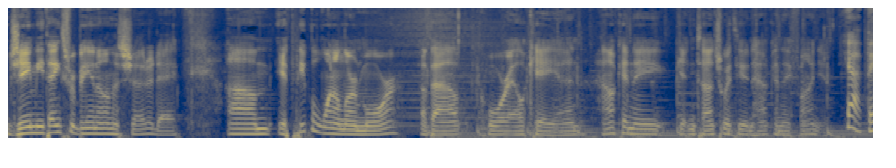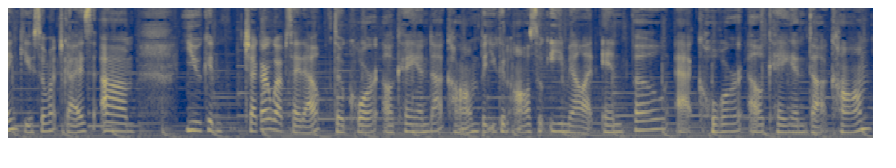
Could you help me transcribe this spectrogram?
Jamie, thanks for being on the show today. Um, if people want to learn more about Core LKN, how can they get in touch with you and how can they find you? Yeah, thank you so much, guys. Um, you can check our website out, so corelkn.com, but you can also email at info at corelkn.com.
